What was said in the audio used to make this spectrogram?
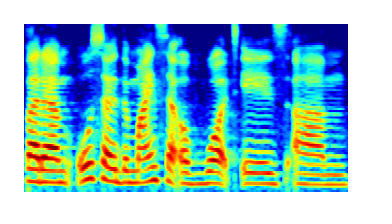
But um, also, the mindset of what is um,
